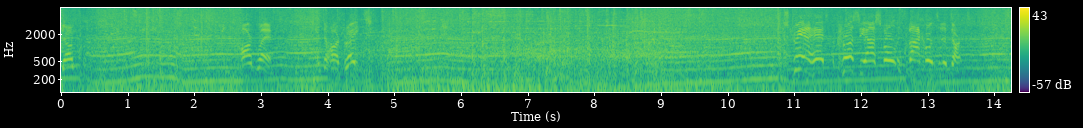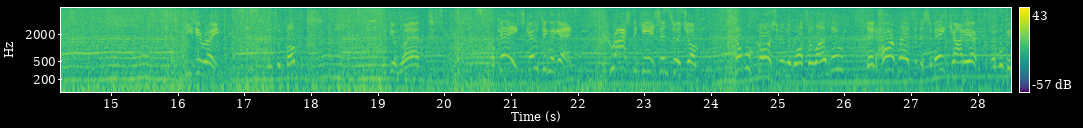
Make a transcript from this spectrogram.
Jump hard left, into hard right, Straight ahead across the asphalt and back onto the dirt. Easy right, into bumps, medium left. Okay, scouting again. Crash the gates into a jump, double caution on the water landing, then hard left at the cement carrier, and we'll be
